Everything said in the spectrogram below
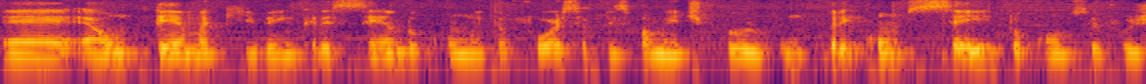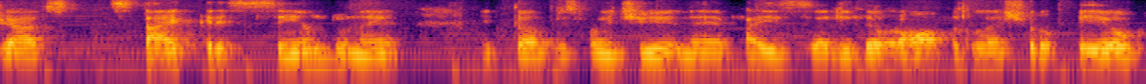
é, é um tema que vem crescendo com muita força, principalmente por um preconceito contra os refugiados estar crescendo, né, então principalmente né, países ali da Europa, do leste europeu,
